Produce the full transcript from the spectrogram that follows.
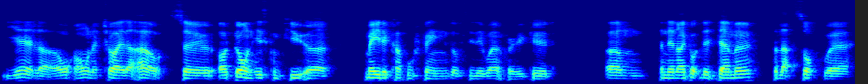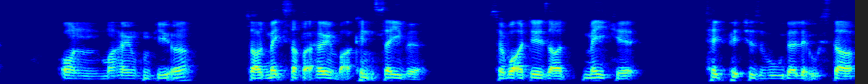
yeah, like, I, I want to try that out. So I'd go on his computer, made a couple things. Obviously, they weren't very good. Um, and then I got the demo for that software on my home computer. So I'd make stuff at home, but I couldn't save it. So what I'd do is I'd make it, take pictures of all the little stuff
